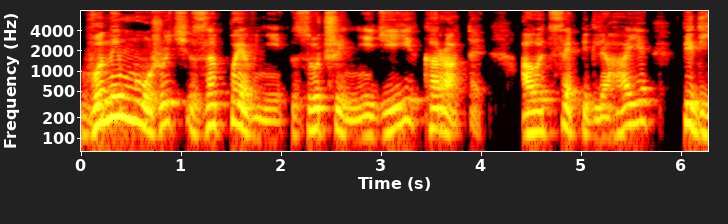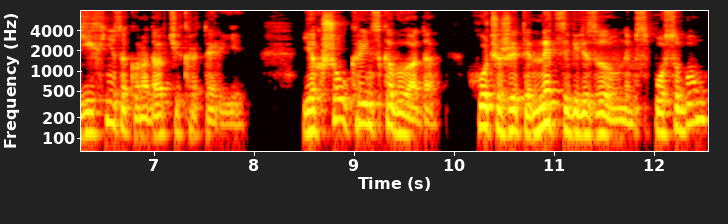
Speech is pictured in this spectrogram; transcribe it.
вони можуть за певні злочинні дії карати, але це підлягає під їхні законодавчі критерії. Якщо українська влада хоче жити нецивілізованим способом,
